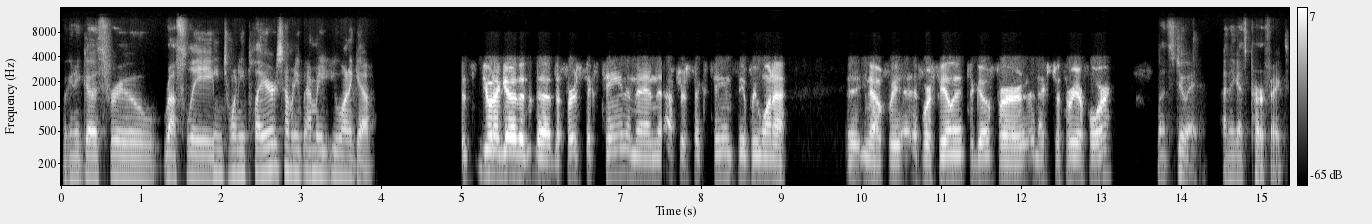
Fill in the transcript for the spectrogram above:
We're going to go through roughly 20 players. How many? How many you want to go? Do you want to go the, the, the first 16, and then after 16, see if we want to, uh, you know, if we if we're feeling it to go for an extra three or four. Let's do it. I think that's perfect.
